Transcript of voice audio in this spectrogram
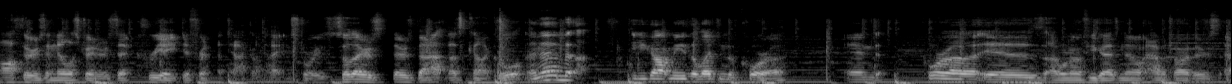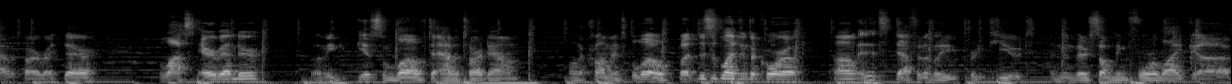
authors and illustrators that create different Attack on Titan stories. So there's there's that. That's kind of cool. And then he got me the Legend of Korra, and Korra is I don't know if you guys know Avatar. There's Avatar right there. The Last Airbender. Let me give some love to Avatar down on the comments below. But this is Legend of Korra, um, and it's definitely pretty cute. And then there's something for like uh,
